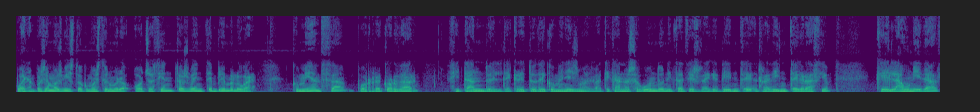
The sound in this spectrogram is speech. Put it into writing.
Bueno, pues hemos visto cómo este número 820, en primer lugar, comienza por recordar, citando el decreto de ecumenismo del Vaticano II, Unitatis Redinte Gratio, que la unidad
